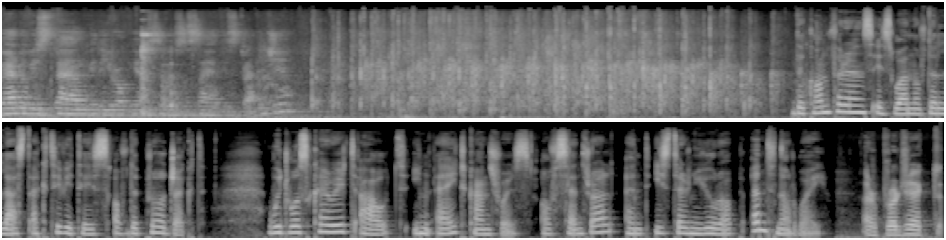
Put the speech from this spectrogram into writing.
Where Do We Stand with the European Civil Society Strategy? The conference is one of the last activities of the project, which was carried out in eight countries of Central and Eastern Europe and Norway. Our project,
